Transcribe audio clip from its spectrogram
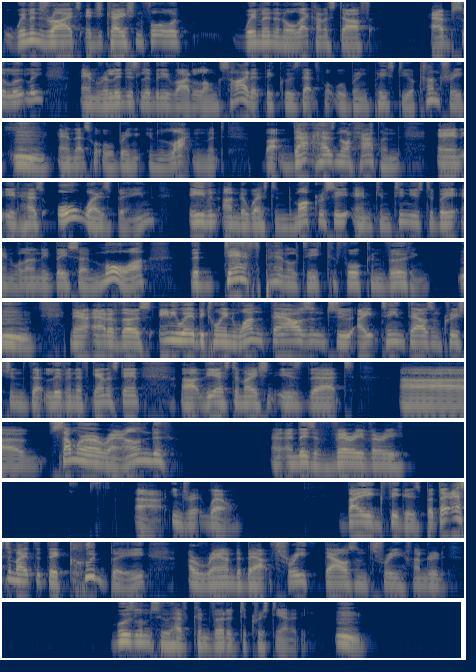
women's rights, education for women and all that kind of stuff. Absolutely. And religious liberty right alongside it because that's what will bring peace to your country mm. and that's what will bring enlightenment. But that has not happened and it has always been, even under Western democracy and continues to be and will only be so more, the death penalty for converting. Now, out of those anywhere between 1,000 to 18,000 Christians that live in Afghanistan, uh, the estimation is that uh, somewhere around, and, and these are very, very, uh, inter- well, vague figures, but they estimate that there could be around about 3,300 Muslims who have converted to Christianity.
